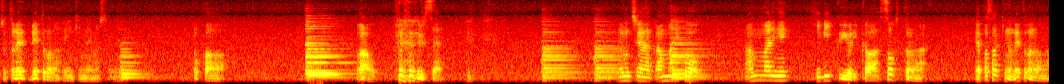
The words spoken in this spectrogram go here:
ちょっとレレトロな雰囲気になりましたね。とかわお うるさい。れも違うなんかあんまりこうあんまりね響くよりかはソフトなやっぱさっきのレトロな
